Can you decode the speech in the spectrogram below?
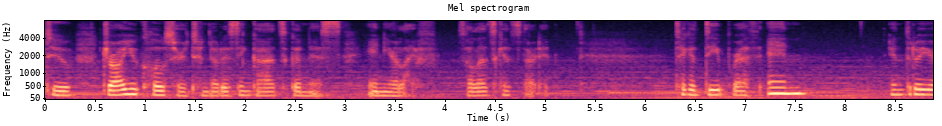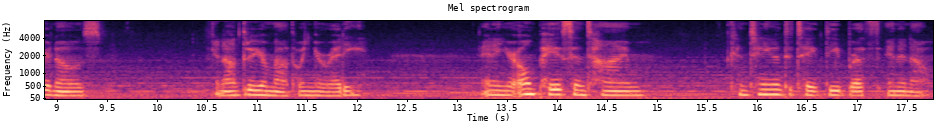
to draw you closer to noticing God's goodness in your life. So let's get started. Take a deep breath in, in through your nose, and out through your mouth when you're ready. And in your own pace and time, continuing to take deep breaths in and out.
